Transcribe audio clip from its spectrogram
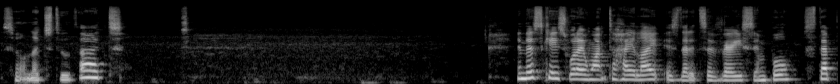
So let's do that. In this case, what I want to highlight is that it's a very simple step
